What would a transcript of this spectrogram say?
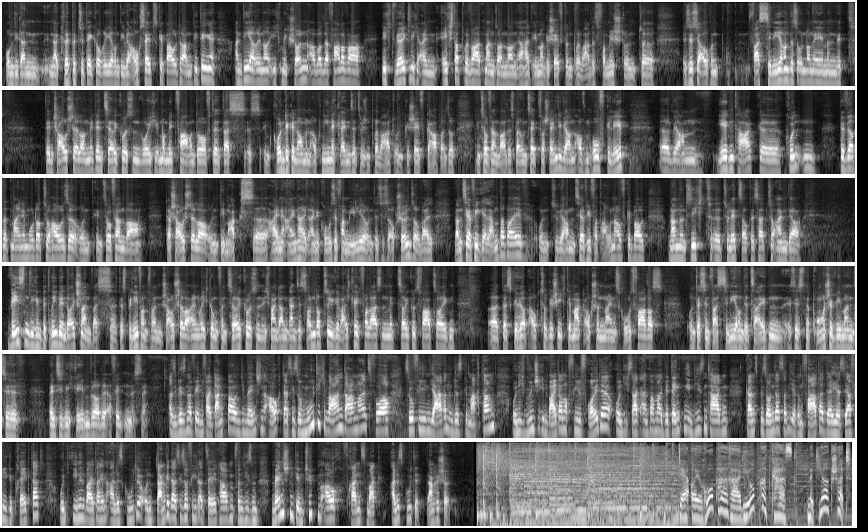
um die dann in der Krippe zu dekorieren, die wir auch selbst gebaut haben. Die Dinge an die erinnere ich mich schon, aber der Vater war nicht wirklich ein echter Privatmann, sondern er hat immer Geschäft und Privates vermischt. Und äh, es ist ja auch ein faszinierendes Unternehmen mit den Schaustellern, mit den Zirkussen, wo ich immer mitfahren durfte, dass es im Grunde genommen auch nie eine Grenze zwischen Privat und Geschäft gab. Also insofern war das bei uns selbstverständlich. Wir haben auf dem Hof gelebt. Äh, wir haben jeden Tag äh, Kunden bewirtet meine Mutter zu Hause. Und insofern war der Schausteller und die Max äh, eine Einheit, eine große Familie. Und das ist auch schön so, weil wir haben sehr viel gelernt dabei und wir haben sehr viel Vertrauen aufgebaut und haben uns nicht äh, zuletzt auch deshalb zu einem der wesentlichen Betriebe in Deutschland, was äh, das Beliefern von Schaustellereinrichtungen, von Zirkussen, ich meine, da haben ganze Sonderzüge Waldkirch verlassen mit Zirkusfahrzeugen. Äh, das gehört auch zur Geschichte, mag auch schon meines Großvaters. Und das sind faszinierende Zeiten. Es ist eine Branche, wie man sie, wenn sie nicht geben würde, erfinden müsste. Also wir sind auf jeden Fall dankbar und die Menschen auch, dass sie so mutig waren damals vor so vielen Jahren und das gemacht haben. Und ich wünsche Ihnen weiter noch viel Freude. Und ich sage einfach mal, wir denken in diesen Tagen ganz besonders an Ihren Vater, der hier sehr viel geprägt hat. Und Ihnen weiterhin alles Gute. Und danke, dass Sie so viel erzählt haben von diesem Menschen, dem Typen auch, Franz Mack. Alles Gute. Dankeschön. Der Europa Radio Podcast mit Jörg Schött.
